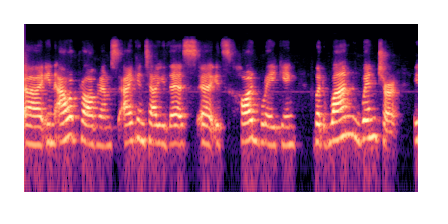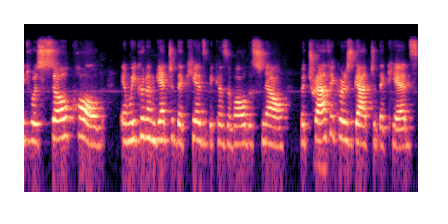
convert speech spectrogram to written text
uh, in our programs, I can tell you this: uh, it's heartbreaking. But one winter, it was so cold, and we couldn't get to the kids because of all the snow. But traffickers got to the kids,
